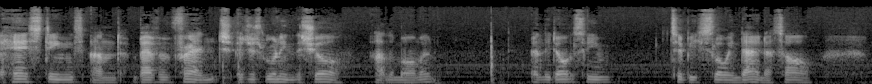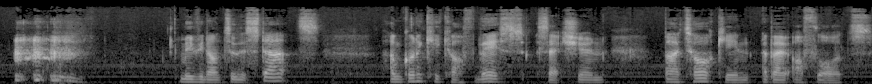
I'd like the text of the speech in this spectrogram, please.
Hastings and Bevan French are just running the show at the moment. And they don't seem to be slowing down at all. Moving on to the stats, I'm going to kick off this section by talking about offloads,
